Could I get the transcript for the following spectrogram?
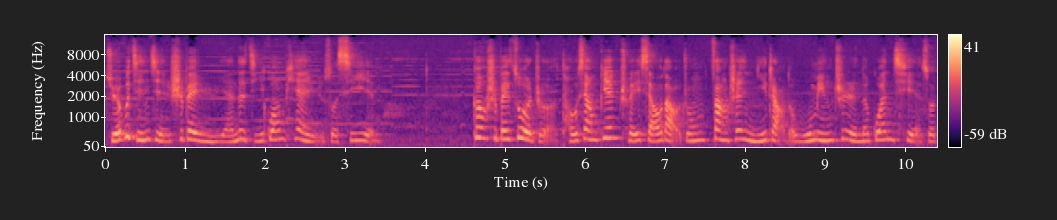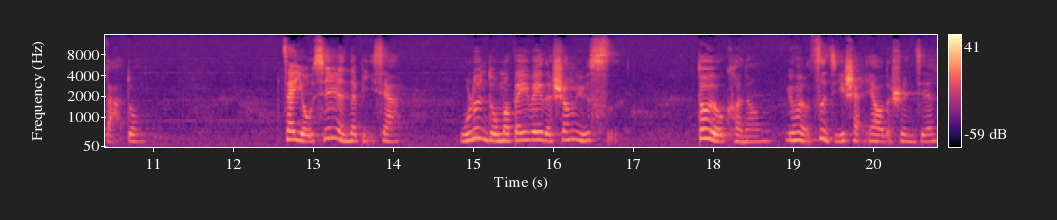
绝不仅仅是被语言的极光片语所吸引，更是被作者投向边陲小岛中葬身泥沼的无名之人的关切所打动。在有心人的笔下，无论多么卑微的生与死。都有可能拥有自己闪耀的瞬间。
